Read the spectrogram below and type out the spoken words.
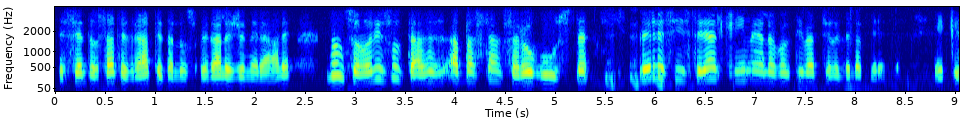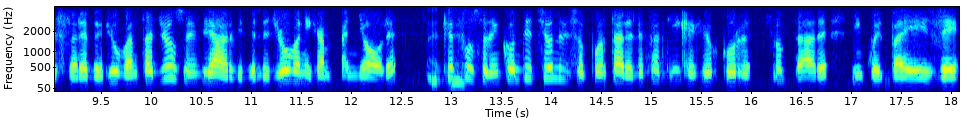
essendo state tratte dall'ospedale generale, non sono risultate abbastanza robuste per resistere al clima e alla coltivazione della terra e che sarebbe più vantaggioso inviarvi delle giovani campagnole eh, che certo. fossero in condizione di sopportare le fatiche che occorre affrontare in quel paese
